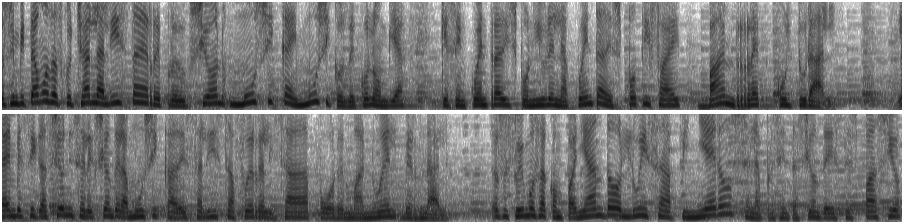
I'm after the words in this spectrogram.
Los invitamos a escuchar la lista de reproducción Música y Músicos de Colombia que se encuentra disponible en la cuenta de Spotify Ban Rep Cultural. La investigación y selección de la música de esta lista fue realizada por Manuel Bernal. Los estuvimos acompañando Luisa Piñeros en la presentación de este espacio,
